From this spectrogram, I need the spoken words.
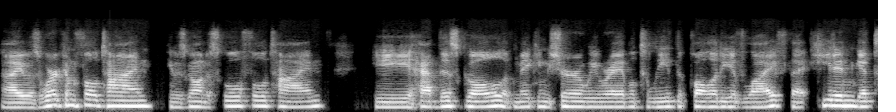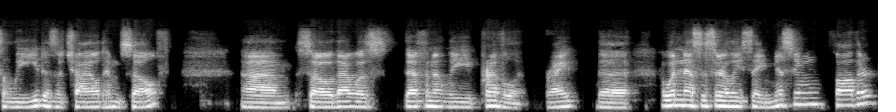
Uh, he was working full time. He was going to school full time. He had this goal of making sure we were able to lead the quality of life that he didn't get to lead as a child himself. Um, so that was definitely prevalent, right? The I wouldn't necessarily say missing father,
